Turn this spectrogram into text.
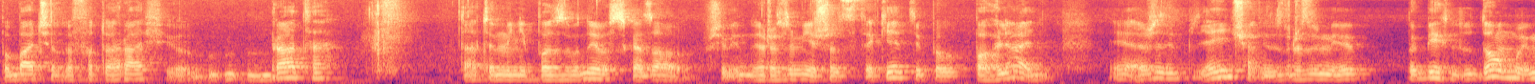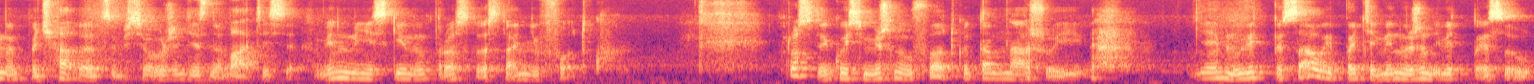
Побачили фотографію брата. Тато мені подзвонив, сказав, що він не розуміє, що це таке, типу, поглянь. Я, я нічого не зрозумів. Побіг додому, і ми почали це все вже дізнаватися. Він мені скинув просто останню фотку. Просто якусь смішну фотку там нашу. І я йому відписав, і потім він вже не відписував.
